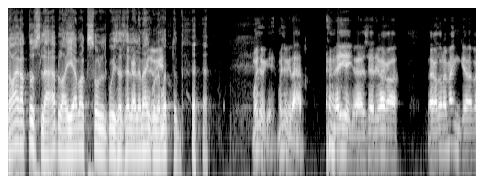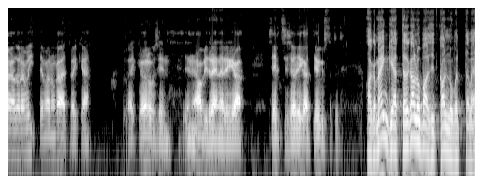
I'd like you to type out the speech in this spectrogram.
naeratus läheb laiemaks sul, kui sa sellele ja, mängule mõtled muidugi, muidugi läheb. ei, ei, see oli väga, väga tore mäng ja väga tore võit ja ma arvan ka, et väike väike õlu siin, siin abitreeneriga seltsis oli igati õigustatud. aga mängijatel ka lubasid kannu võtta või,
